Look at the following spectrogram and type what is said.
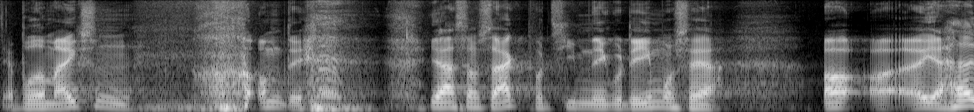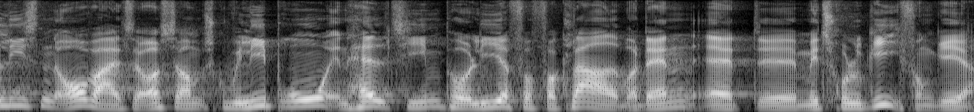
Jeg bryder mig ikke sådan om det. Jeg er som sagt på Team Nicodemus her. Og, og jeg havde lige sådan en overvejelse også om, skulle vi lige bruge en halv time på lige at få forklaret, hvordan at øh, metrologi fungerer.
